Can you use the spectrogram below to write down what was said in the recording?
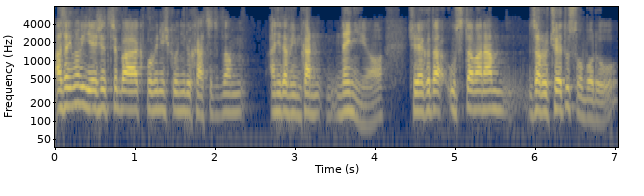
A zajímavý je, že třeba k povinné školní docházce to tam ani ta výjimka není. Jo? Čili jako ta ústava nám zaručuje tu svobodu,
